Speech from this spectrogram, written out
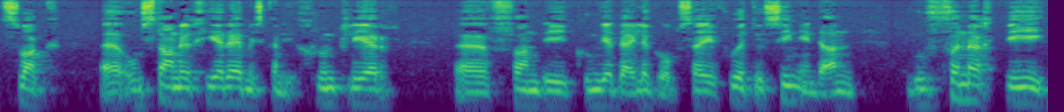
swak uh, omstandighede. Mens kan die groen kleur uh van die komeet duidelik op sy foto sien en dan hoe vinnig die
